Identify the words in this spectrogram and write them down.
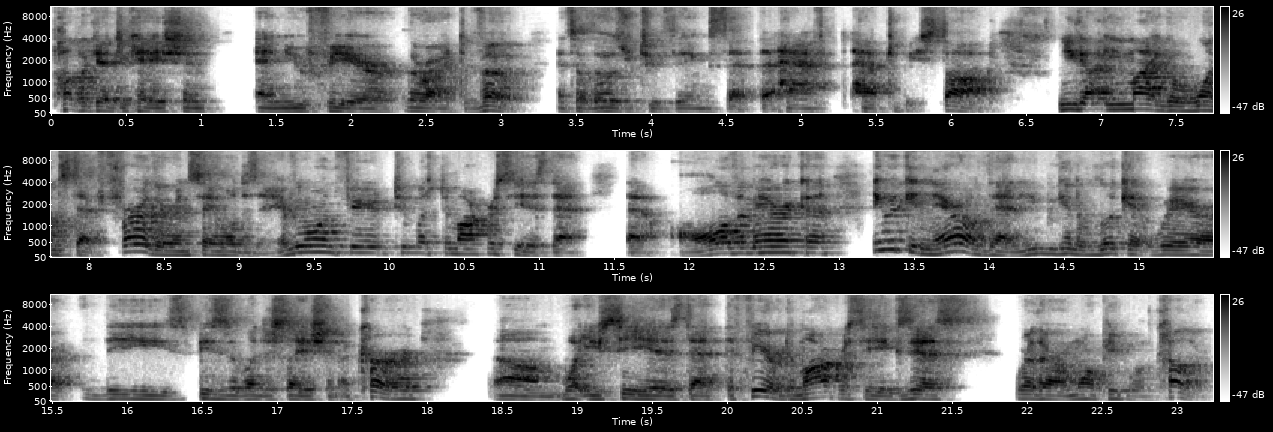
public education and you fear the right to vote. And so those are two things that, that have, have to be stopped. You got you might go one step further and say, well, does everyone fear too much democracy? Is that that all of America? I think we can narrow that and you begin to look at where these pieces of legislation occur. um, what you see is that the fear of democracy exists where there are more people of color.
